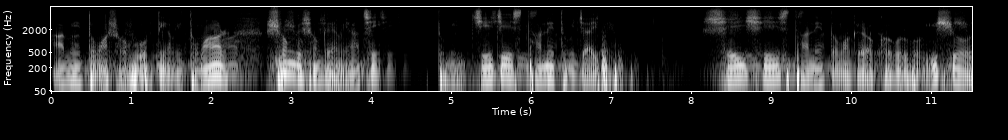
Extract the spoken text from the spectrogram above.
আমি তোমার সহবর্তী আমি তোমার সঙ্গে সঙ্গে আমি আছি। তুমি যে যে স্থানে তুমি যাইবে, সেই সেই স্থানে তোমাকে রক্ষা করব। ঈশ্বর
